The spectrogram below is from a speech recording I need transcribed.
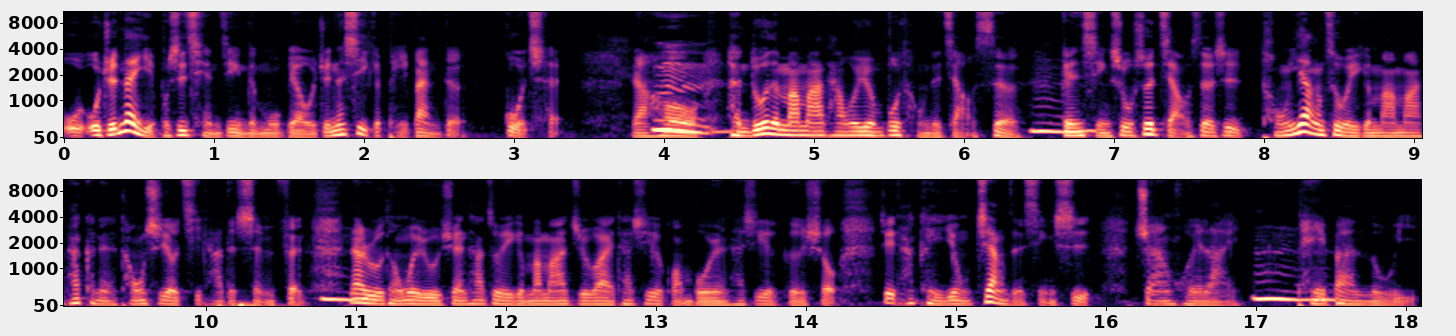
我我觉得那也不是前进的目标，我觉得那是一个陪伴的过程。然后很多的妈妈，她会用不同的角色跟形式。我说角色是同样作为一个妈妈，她可能同时有其他的身份。那如同魏如萱，她作为一个妈妈之外，她是一个广播人，她是一个歌手，所以她可以用这样的形式转回来，陪伴路易。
